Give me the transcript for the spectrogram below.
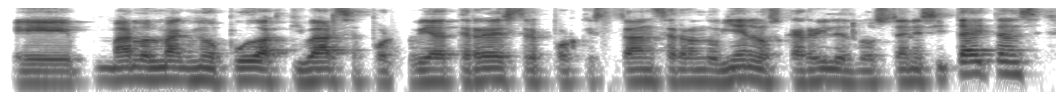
Eh, Marlon Mack no pudo activarse por vía terrestre porque están cerrando bien los carriles los Tennessee Titans.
